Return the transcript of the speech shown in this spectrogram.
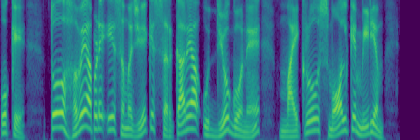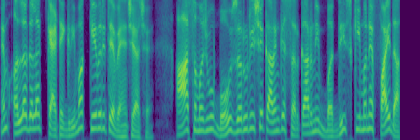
ઓકે તો હવે આપણે એ સમજીએ કે સરકારે આ ઉદ્યોગોને માઇક્રો સ્મોલ કે મીડિયમ એમ અલગ અલગ કેટેગરીમાં કેવી રીતે વહેંચ્યા છે? આ સમજવું બહુ જરૂરી છે કારણ કે સરકારની બધી સ્કીમ અને ફાયદા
